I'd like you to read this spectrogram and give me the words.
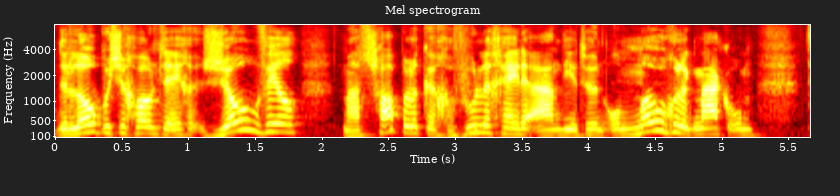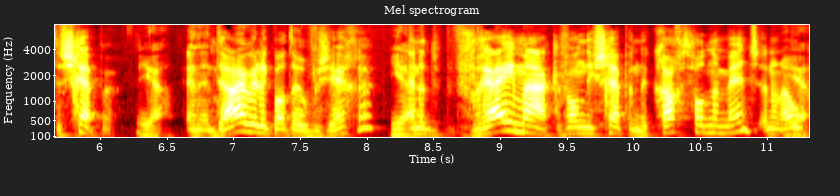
de lopen ze gewoon tegen zoveel maatschappelijke gevoeligheden aan die het hun onmogelijk maken om te scheppen. Ja. En, en daar wil ik wat over zeggen. Ja. En het vrijmaken van die scheppende kracht van de mens. En dan ook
